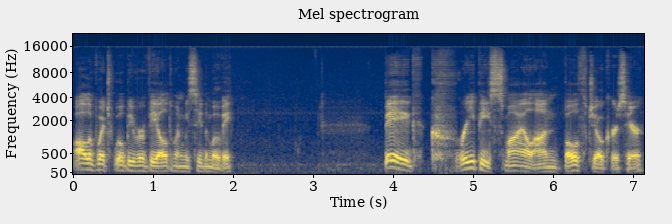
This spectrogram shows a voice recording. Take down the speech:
all of which will be revealed when we see the movie. Big, creepy smile on both Jokers here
